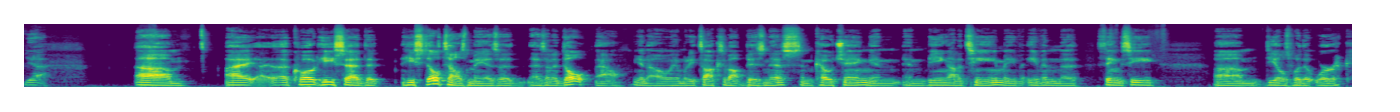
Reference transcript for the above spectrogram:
Yeah. Um, I a quote he said that he still tells me as a as an adult now, you know, and when he talks about business and coaching and and being on a team, even even the things he um, deals with at work.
